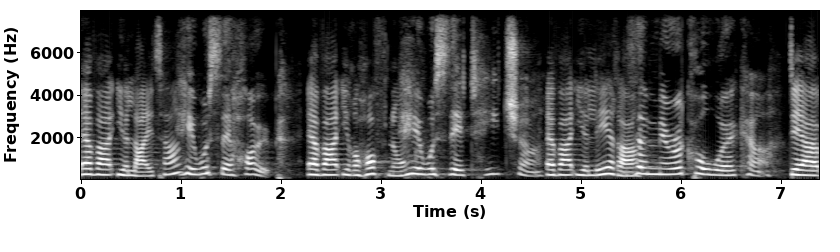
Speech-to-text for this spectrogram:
Their Er war ihr Leiter, here was their hope, er war ihre Hoffnung, here was their teacher, er war ihr Lehrer, the miracle worker, der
